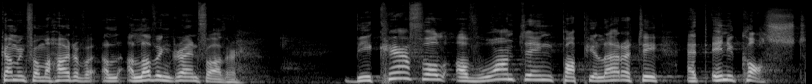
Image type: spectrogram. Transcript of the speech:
coming from a heart of a, a loving grandfather. Be careful of wanting popularity at any cost.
